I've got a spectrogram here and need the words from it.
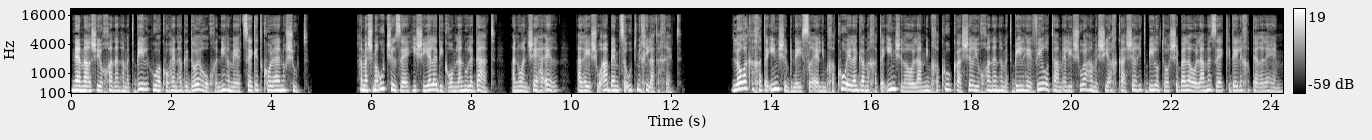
נאמר שיוחנן המטביל הוא הכהן הגדול הרוחני המייצג את כל האנושות. המשמעות של זה היא שילד יגרום לנו לדעת, אנו אנשי האל, על הישועה באמצעות מחילת החטא. לא רק החטאים של בני ישראל נמחקו, אלא גם החטאים של העולם נמחקו כאשר יוחנן המטביל העביר אותם אל ישוע המשיח כאשר הטביל אותו שבא לעולם הזה כדי לכפר עליהם.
